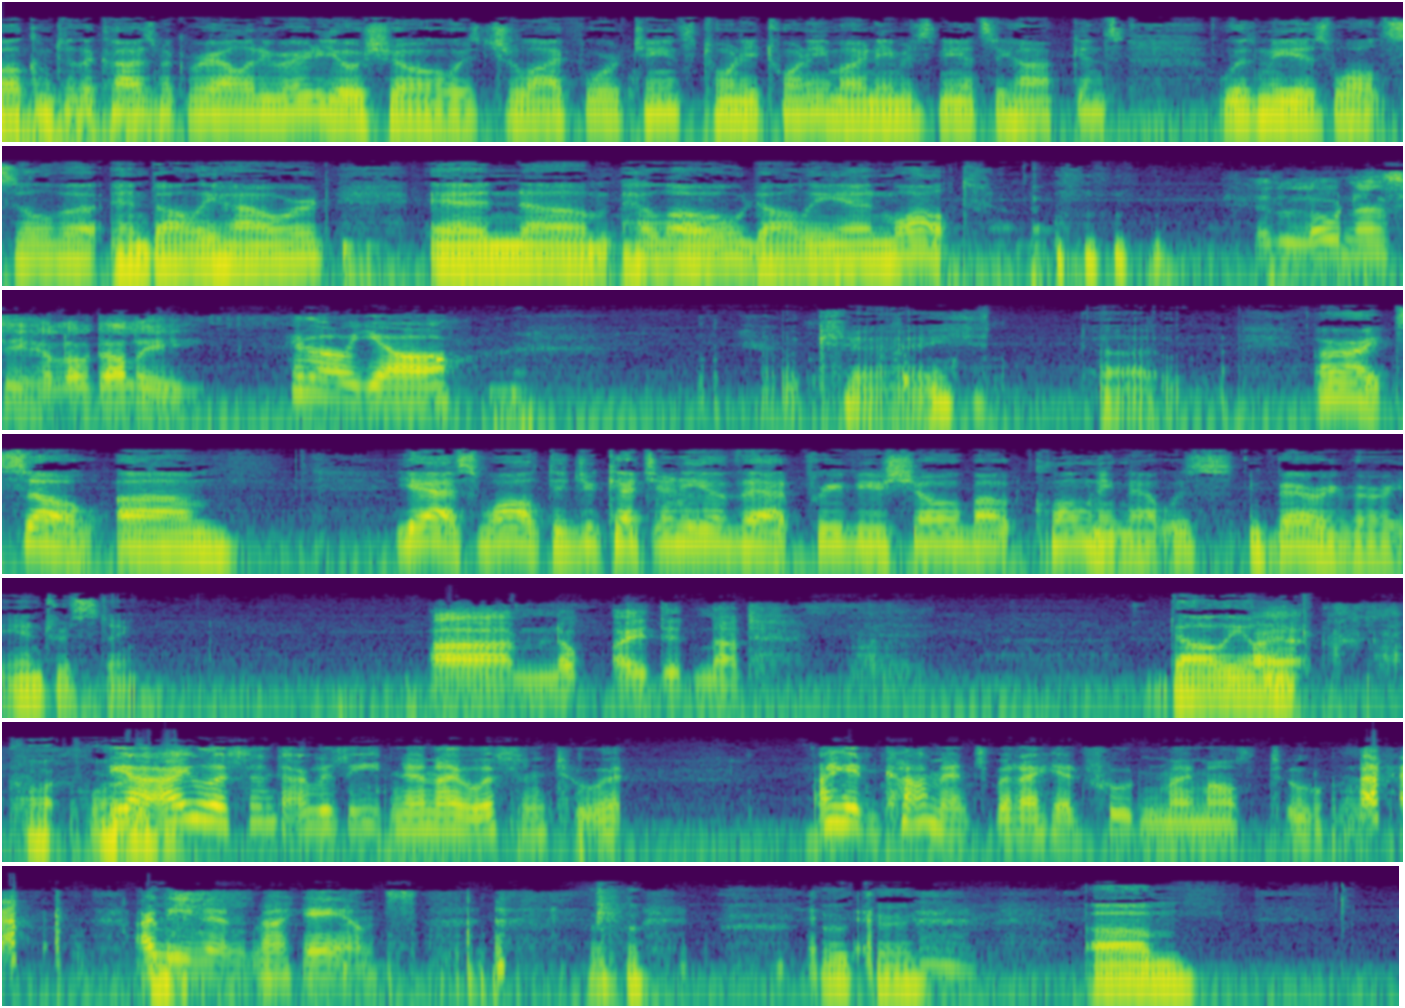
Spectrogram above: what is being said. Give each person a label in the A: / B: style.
A: welcome to the Cosmic Reality Radio Show. It's July 14th, 2020. My name is Nancy Hopkins. With me is Walt Silva and Dolly Howard. And um, hello, Dolly and Walt.
B: hello, Nancy. Hello, Dolly.
C: Hello, y'all.
A: Okay. Uh, all right, so, um, yes, Walt, did you catch any of that previous show about cloning? That was very, very interesting.
B: Uh, nope, I did not.
A: Dolly only I,
C: caught part Yeah, I listened. I was eating and I listened to it. I had comments, but I had food in my mouth too. I mean, in my hands.
A: okay. Um,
